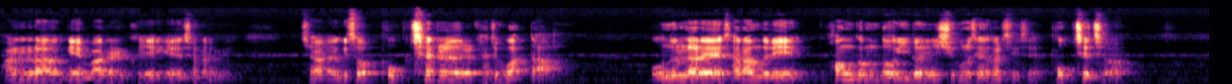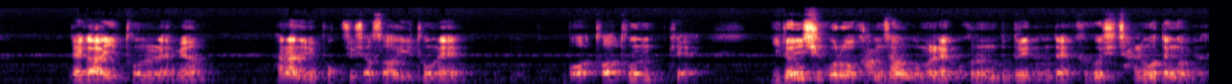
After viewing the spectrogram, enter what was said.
발락의 말을 그에게 전하며 자 여기서 복채를 가지고 왔다. 오늘날에 사람들이 헌금도 이런 식으로 생각할 수 있어요. 복채처럼 내가 이 돈을 내면 하나님이 복 주셔서 이 돈에 뭐 더 돈 이렇게 이런 식으로 감사헌금을 내고 그런 분들이 있는데 그것이 잘못된 겁니다.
